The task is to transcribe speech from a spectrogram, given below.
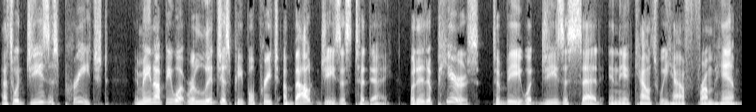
That's what Jesus preached. It may not be what religious people preach about Jesus today, but it appears to be what Jesus said in the accounts we have from him.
